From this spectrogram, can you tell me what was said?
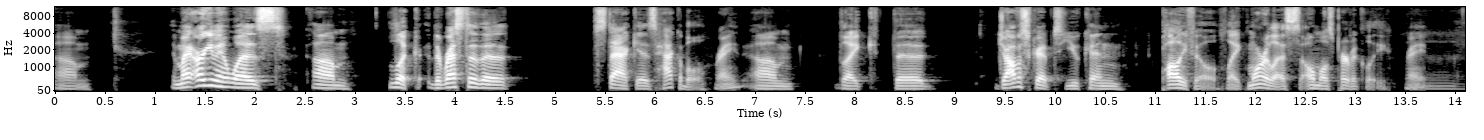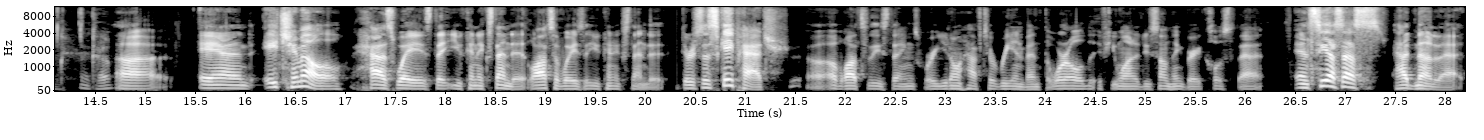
um, and my argument was um, look the rest of the stack is hackable right um, like the javascript you can polyfill like more or less almost perfectly right Mm, okay. uh, and HTML has ways that you can extend it, lots of ways that you can extend it. There's escape hatch uh, of lots of these things where you don't have to reinvent the world if you want to do something very close to that. And CSS had none of that,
